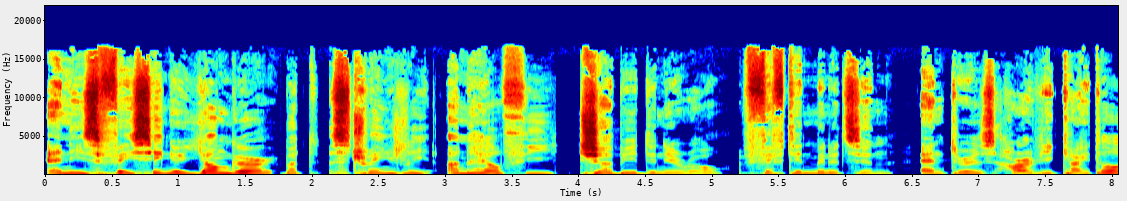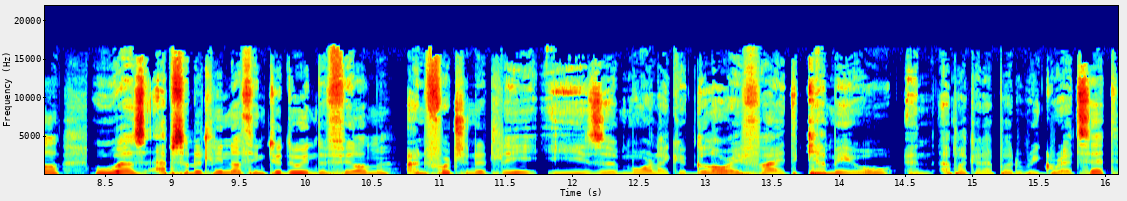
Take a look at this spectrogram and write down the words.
and he's facing a younger but strangely unhealthy chubby De Niro. 15 minutes in, enters Harvey Keitel, who has absolutely nothing to do in the film. Unfortunately, he is uh, more like a glorified cameo, and Abracadapod regrets it.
